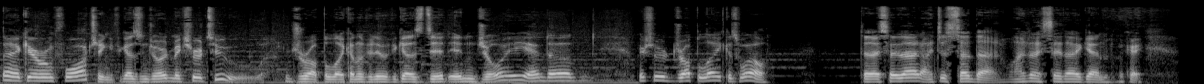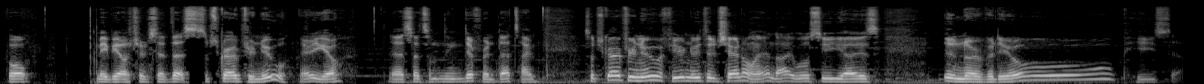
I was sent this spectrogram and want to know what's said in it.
Thank you everyone for watching. If you guys enjoyed, make sure to drop a like on the video if you guys did enjoy, and uh, make sure to drop a like as well. Did I say that? I just said that. Why did I say that again? Okay, well, maybe I should have said this. Subscribe if you're new. There you go. I said something different that time. Subscribe if you're new, if you're new to the channel, and I will see you guys in our video. Peace out.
